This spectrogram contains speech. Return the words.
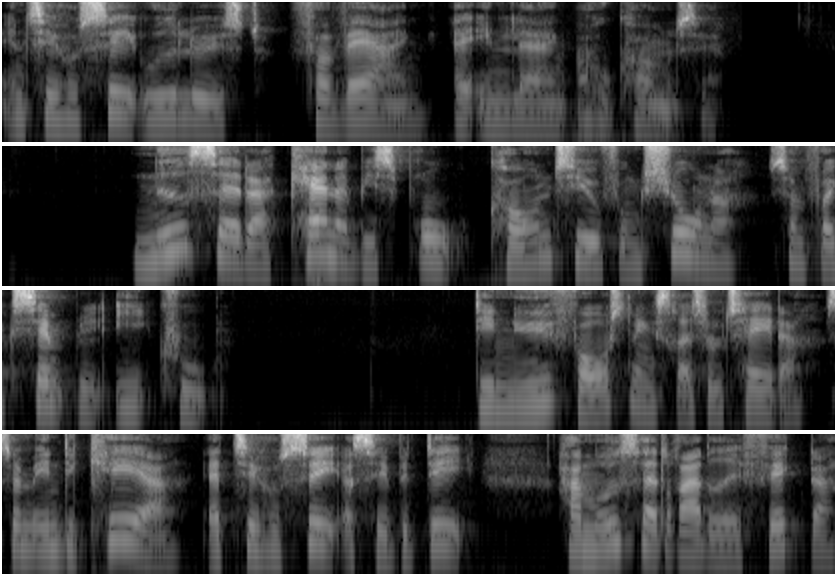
en THC-udløst forværing af indlæring og hukommelse. Nedsætter cannabisbrug kognitive funktioner som for eksempel IQ. De nye forskningsresultater, som indikerer, at THC og CBD har modsatrettede effekter,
